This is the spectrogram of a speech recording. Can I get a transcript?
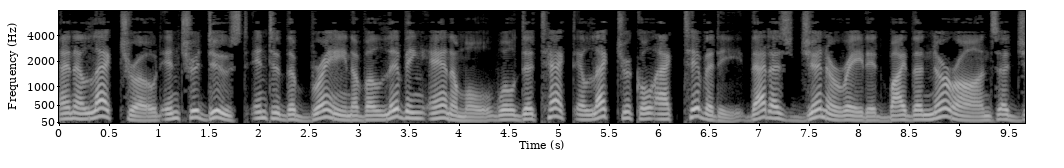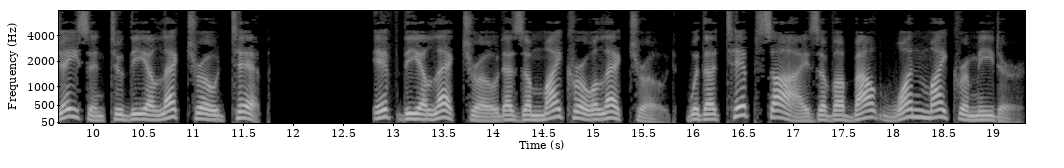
An electrode introduced into the brain of a living animal will detect electrical activity that is generated by the neurons adjacent to the electrode tip. If the electrode is a microelectrode, with a tip size of about 1 micrometer,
